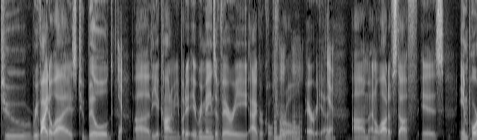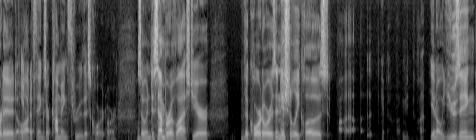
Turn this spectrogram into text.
to revitalize, to build Yeah. uh, the economy, but it, it remains a very agricultural area. Mm-hmm, Yeah. Um, and a lot of stuff is imported. A lot of things are coming through this corridor. So in December of last year, the corridor is initially closed uh, you know, using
